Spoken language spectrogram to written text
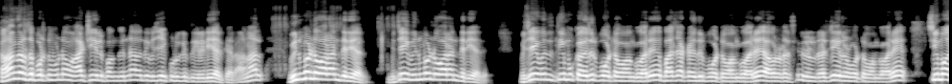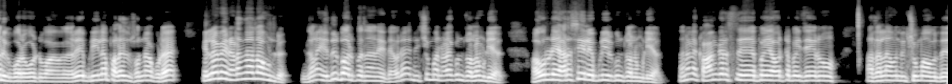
காங்கிரஸை பொறுத்த மட்டும் அவங்க ஆட்சியில் பங்குன்னா வந்து விஜய் கொடுக்கறதுக்கு ரெடியாக இருக்கார் ஆனால் வின் பண்ணுவாரான்னு தெரியாது. விஜய் வின் பண்ணுவாரான்னு தெரியாது. விஜய் வந்து திமுக எதிர்ப்பு ஓட்டை வாங்குவார் பாஜக எதிர்ப்பு ஓட்டு வாங்குவார் அவரோட ரசிகர்கள் ரசிகர்கள் ஓட்டு வாங்குவார் சீமானுக்கு போகிற ஓட்டு வாங்குவார் இப்படிலாம் பலது சொன்னால் கூட எல்லாமே நடந்தால் தான் உண்டு. இதெல்லாம் எதிர்பார்ப்பு தானே தவிர நிச்சயமாக நடக்கும்னு சொல்ல முடியாது. அவருடைய அரசியல் எப்படி இருக்கும்னு சொல்ல முடியாது. அதனால் காங்கிரஸ் போய் அவர்கிட்ட போய் சேரும். அதெல்லாம் வந்து சும்மா வந்து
